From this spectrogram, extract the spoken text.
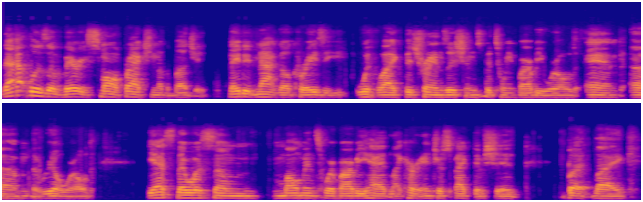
that was a very small fraction of the budget. They did not go crazy with like the transitions between Barbie world and um, the real world. Yes, there was some moments where Barbie had like her introspective shit, but like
